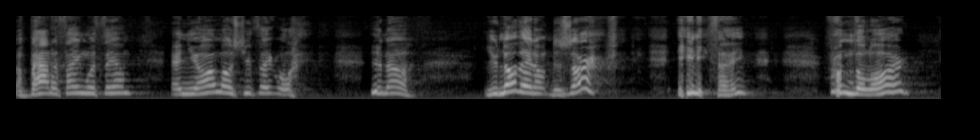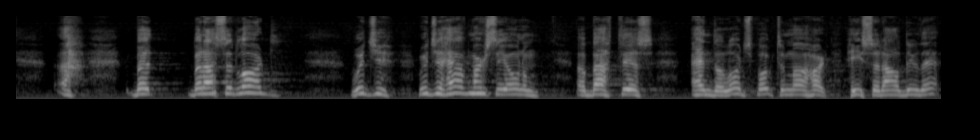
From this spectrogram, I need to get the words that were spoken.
about a thing with them, and you almost you think, well, you know, you know they don't deserve anything from the Lord. Uh, but but I said, Lord, would you would you have mercy on them about this? And the Lord spoke to my heart. He said, I'll do that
